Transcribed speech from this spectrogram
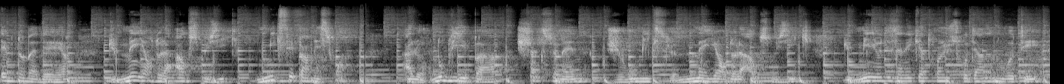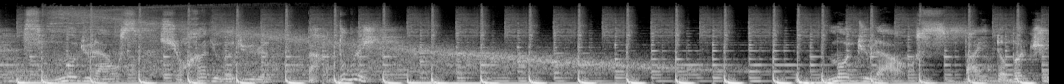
hebdomadaire du meilleur de la house music mixée par mes soins. Alors n'oubliez pas, chaque semaine, je vous mixe le meilleur de la house music du milieu des années 80 jusqu'aux dernières nouveautés. C'est Module House sur Radio Module par Double J. Module House by Double J.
